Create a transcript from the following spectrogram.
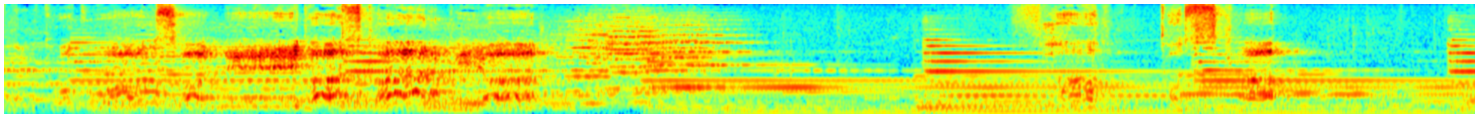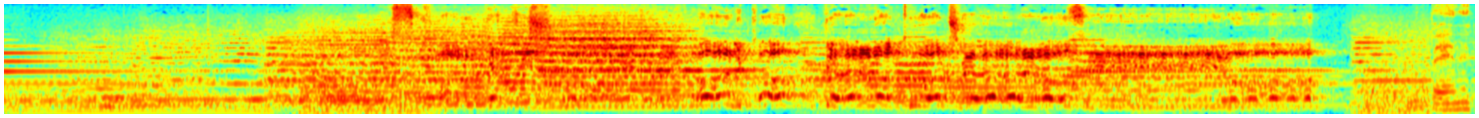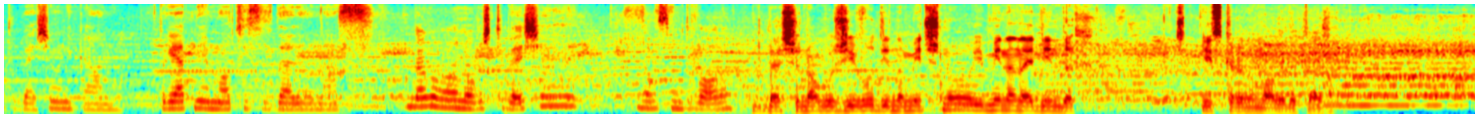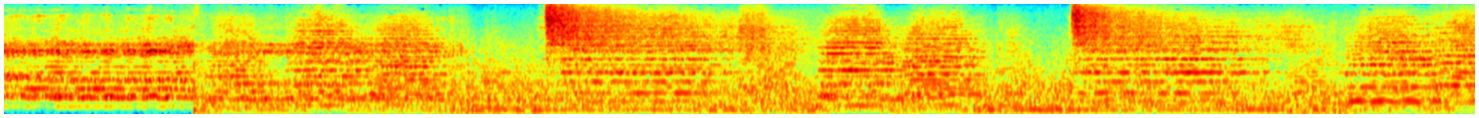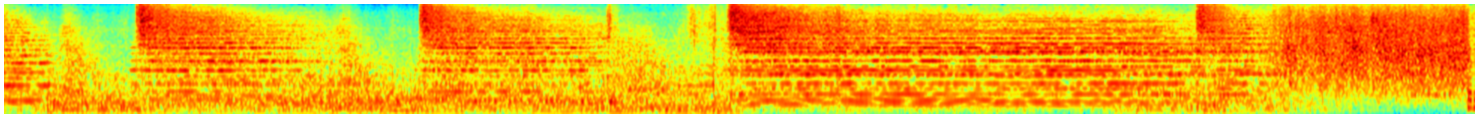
Беше уникално. Приятни емоции създаде у нас. Много вълнуващо беше. Много съм доволна. Беше много живо, динамично и мина на един дъх. Искрено мога да кажа.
